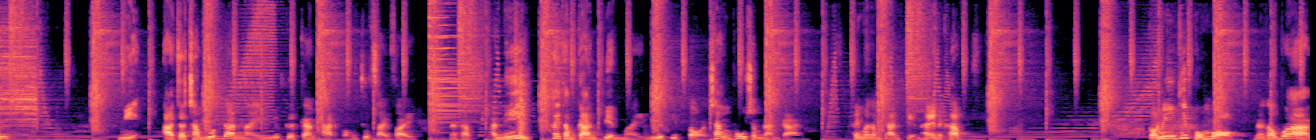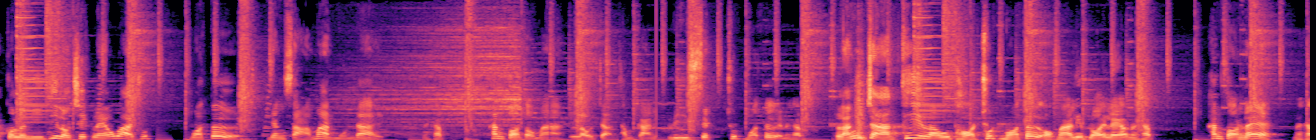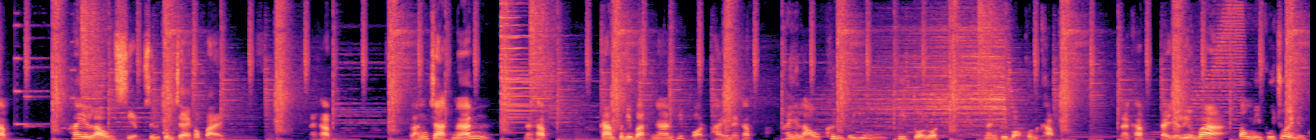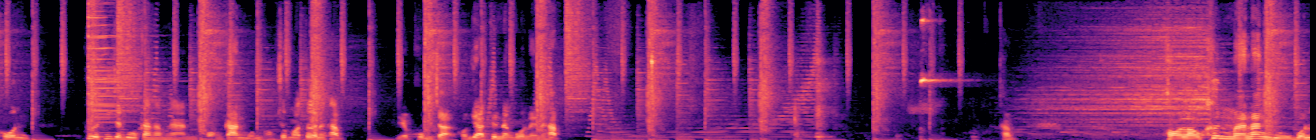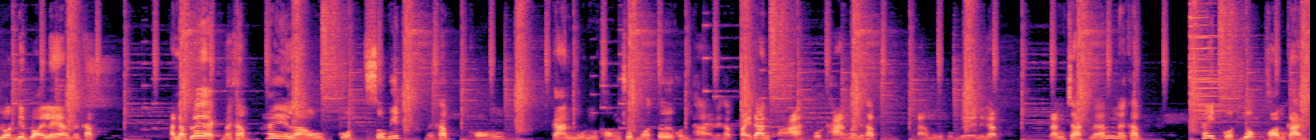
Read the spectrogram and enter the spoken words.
มีอาจจะชำรุดด้านใน หรือเกิดการขาดของชุดสายไฟนะครับ อันนี้ให้ทำการเปลี่ยนใหม่หรือติดต่อช่างผู้ชำนาญการ ให้มาทำการเปลี่ยนให้นะครับ กรณีที่ผมบอกนะครับว่ากรณีที่เราเช็คแล้วว่าชุดมอเตอร์ยังสามารถหมุนได้นะครับ ขั้นตอนต่อมาเราจะทำการรีเซ็ตชุดมอเตอร์นะครับ หลังจากที่เราถอดชุดมอเตอร์ออกมาเรียบร้อยแล้วนะครับ ขั้นตอนแรกนะครับ ให้เราเสียบซื้อกุญแจเข้าไปนะครับ หลังจากนั้นนะครับการปฏิบัติงานที่ปลอดภัยนะครับ ให้เราขึ้นไปอยู่ที่ตัวรถนั่งที่เบาะคนขับนะครับ แต่อย่าลืมว่าต้องมีผู้ช่วยหนึ่งคน เพื่อที่จะดูการทำงานของการหมุนของชุดมอเตอร์นะครับ เดี๋ยวผมจะขออนุญาตขึ้นด้านบนเลยนะครับ พอเราขึ้นมานั่งอยู่บนรถเรียบร้อยแล้วนะครับ อันดับแรกนะครับให้เรากดสวิตช์นะครับของการหมุนของชุดมอเตอร์ขนถ่ายนะครับ ไปด้านขวากดค้างไว้นะครับ ตามมือผมเลยนะครับ หลังจากนั้นนะครับให้กดยกพร้อมกัน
